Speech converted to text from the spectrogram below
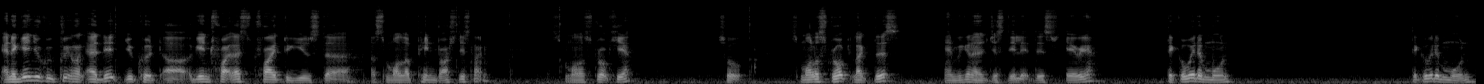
And again you could click on edit. You could uh, again try let's try to use the a smaller paintbrush this time. Smaller stroke here. So smaller stroke like this. And we're gonna just delete this area. Take away the moon. Take away the moon.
